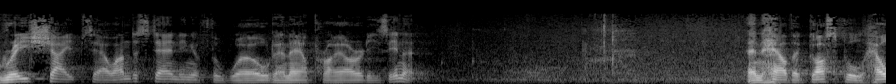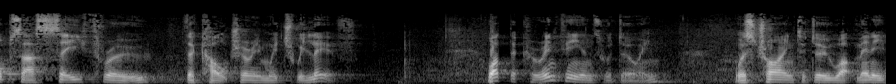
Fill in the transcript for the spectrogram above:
reshapes our understanding of the world and our priorities in it. And how the gospel helps us see through the culture in which we live. What the Corinthians were doing was trying to do what many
